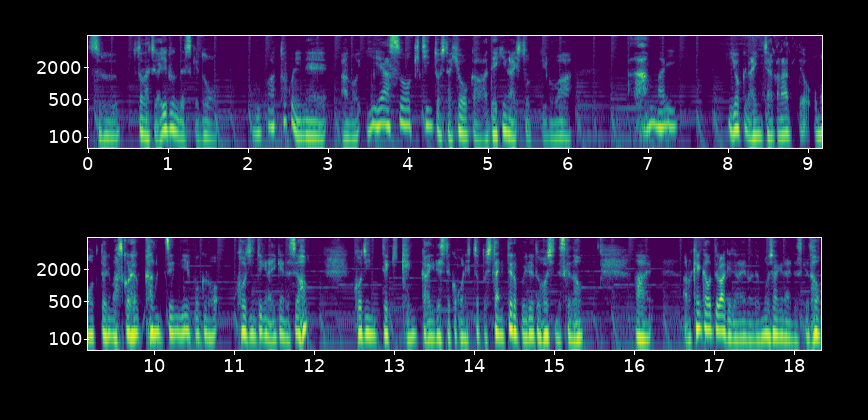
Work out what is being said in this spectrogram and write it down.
する人たちがいるんですけど僕は特にねあの家康をきちんとした評価ができない人っていうのはあんまり良くないんちゃうかなって思っております。これは完全に僕の個人的な意見ですよ。個人的見解ですって、ここにちょっと下にテロップ入れてほしいんですけど、はい。あの喧嘩売ってるわけじゃないので申し訳ないんですけど、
